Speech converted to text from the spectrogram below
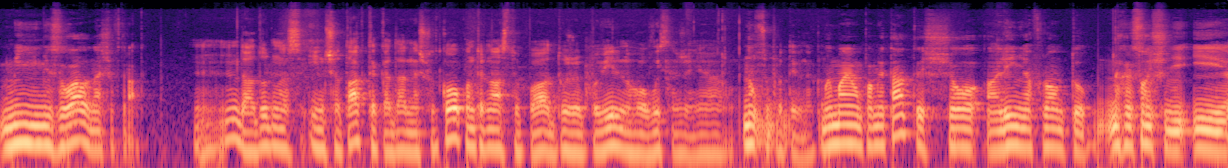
мінімізували наші втрати. Ну, да, тут у нас інша тактика, да, не швидкого контрнаступу, а дуже повільного виснаження Ну, супротивника. Ми маємо пам'ятати, що лінія фронту на Херсонщині і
